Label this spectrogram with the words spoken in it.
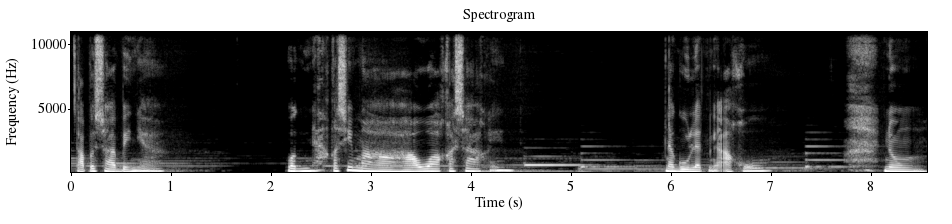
Tapos sabi niya, wag na kasi mahahawa ka sa akin. Nagulat nga ako nung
